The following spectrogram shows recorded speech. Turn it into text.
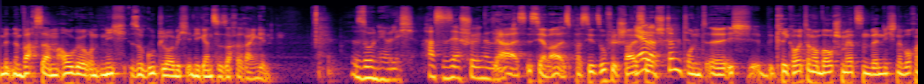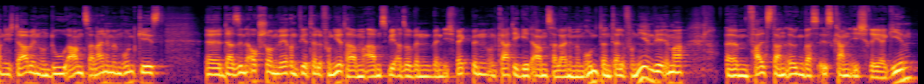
mit einem wachsamen Auge und nicht so gutgläubig in die ganze Sache reingehen. So nämlich. Hast du sehr schön gesagt. Ja, es ist ja wahr, es passiert so viel Scheiße. Ja, das stimmt. Und äh, ich krieg heute noch Bauchschmerzen, wenn ich eine Woche nicht da bin und du abends alleine mit dem Hund gehst. Äh, da sind auch schon, während wir telefoniert haben, abends, wie, also wenn, wenn ich weg bin und Kathi geht abends alleine mit dem Hund, dann telefonieren wir immer. Ähm, falls dann irgendwas ist, kann ich reagieren.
